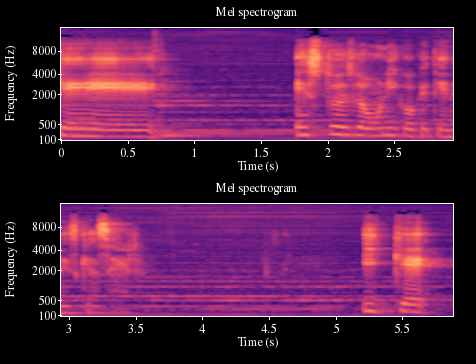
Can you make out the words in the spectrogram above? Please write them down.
que esto es lo único que tienes que hacer y que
